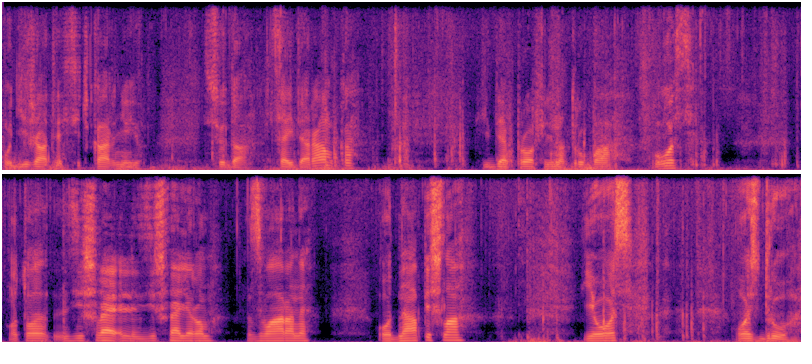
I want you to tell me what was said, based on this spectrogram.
од'їжджати січкарнею сюди. Це йде рамка, йде профільна труба. Ось. Ото зі, швель, зі швелером зварене. Одна пішла. І ось ось друга.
